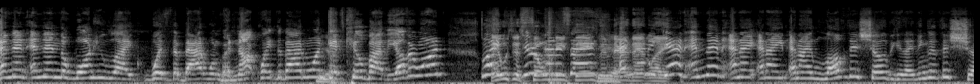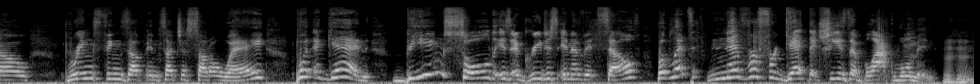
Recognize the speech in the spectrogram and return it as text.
And then and then the one who like was the bad one but not quite the bad one Yeah. gets killed by the other one. Like It was just so many things in there and that, then like- again, and then and I and I and I love this show because I think that this show brings things up in such a subtle way. But again, being sold is egregious in of itself. But let's never forget that she is a black woman. Mm-hmm.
